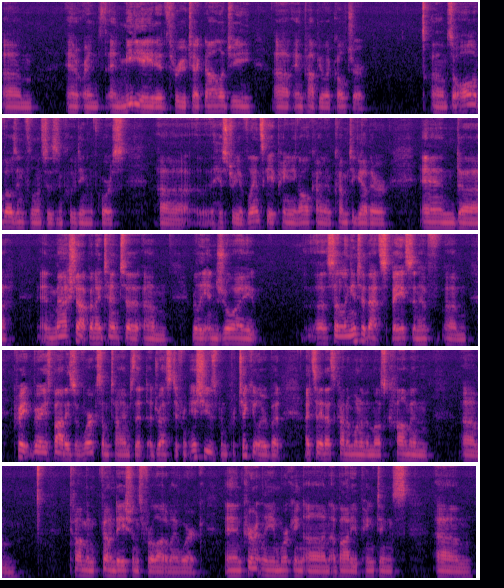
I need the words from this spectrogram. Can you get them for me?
um, and, and, and, mediated through technology uh, and popular culture. Um, so all of those influences, including, of course, uh, the history of landscape painting, all kind of come together and uh, and mash up. And I tend to um, really enjoy uh, settling into that space and have um, create various bodies of work sometimes that address different issues in particular, but I'd say that's kind of one of the most common um, common foundations for a lot of my work. And currently I'm working on a body of paintings um,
